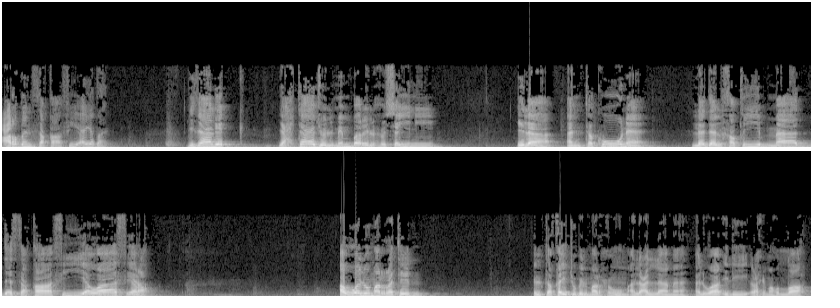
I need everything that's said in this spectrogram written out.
عرض ثقافي أيضا. لذلك يحتاج المنبر الحسيني إلى أن تكون لدى الخطيب مادة ثقافية وافرة. أول مرة التقيت بالمرحوم العلامة الوائلي رحمه الله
